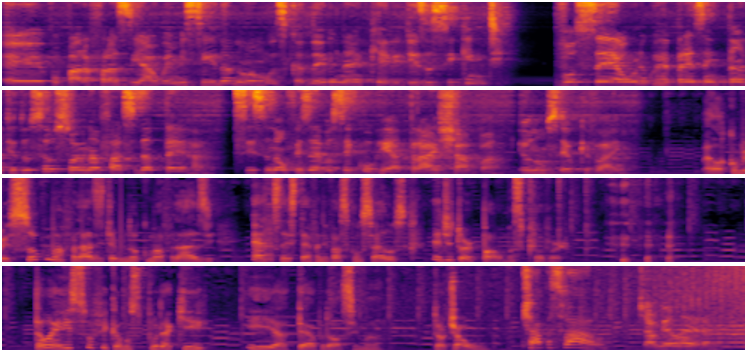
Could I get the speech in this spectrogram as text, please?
é, vou parafrasear o Emicida numa música dele, né? Que ele diz o seguinte: Você é o único representante do seu sonho na face da terra. Se isso não fizer você correr atrás, chapa, eu não sei o que vai. Ela começou com uma frase e terminou com uma frase. Essa é Stephanie Vasconcelos. Editor, palmas, por favor. então é isso, ficamos por aqui e até a próxima. Tchau, tchau. Tchau, pessoal. Tchau, galera.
